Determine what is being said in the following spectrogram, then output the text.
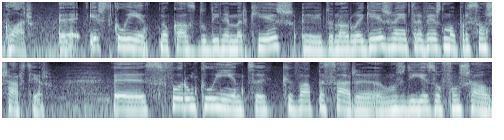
Claro. Uh, este cliente, no caso do dinamarquês e do norueguês, vem através de uma operação charter. Uh, se for um cliente que vá passar uns dias ao Funchal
